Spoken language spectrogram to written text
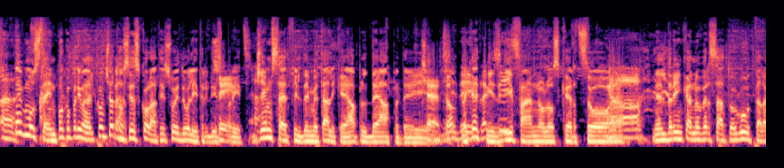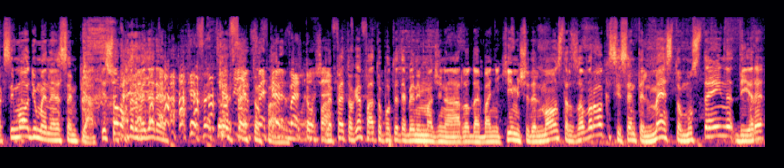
Dave Mustaine poco prima del concerto si è scolato i suoi due litri di Sì. spritz James Hetfield dei Metallica e Apple the Up dei Certo. Black Eyed Peas gli fanno lo scherzone No. nel drink hanno versato gutta l'aximodium e nel sempiatti solo per vedere Che effetto che effetto fa che effetto fa. l'effetto che ha fatto potete ben immaginarlo dai bagni chimici del Monsters of Rock si sente il mesto Mustaine dire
